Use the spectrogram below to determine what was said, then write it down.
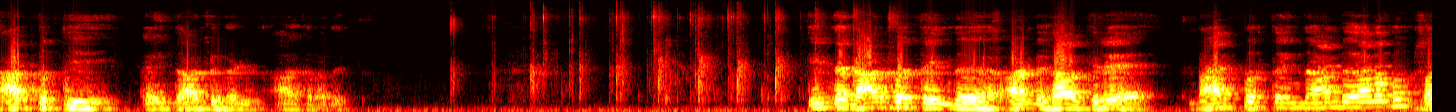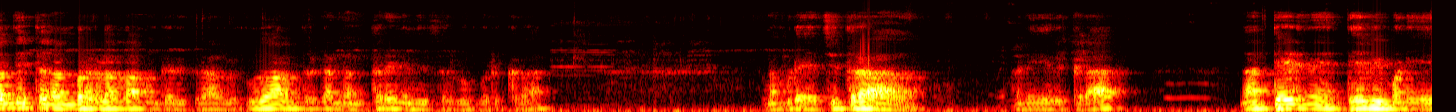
நாற்பத்தி ஐந்து ஆண்டுகள் ஆகிறது. இந்த நாற்பத்தைந்து ஆண்டு காலத்திலே நாற்பத்தைந்து ஆண்டு காலமும் சந்தித்த நண்பர்கள் எல்லாம் அங்கே இருக்கிறார்கள். உதாரணத்திற்கு அண்ணன் திரைநிதி செல்வம் இருக்கிறார். நம்முடைய சித்ரா மணி இருக்கிறார். நான் தேடினேன் தேவி மணியை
